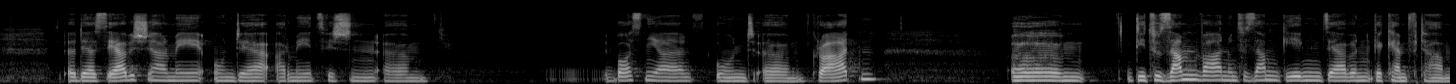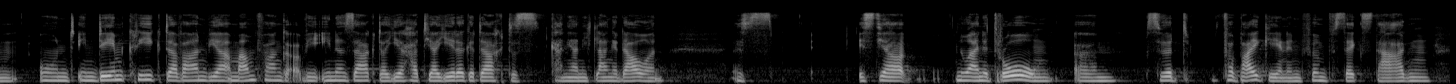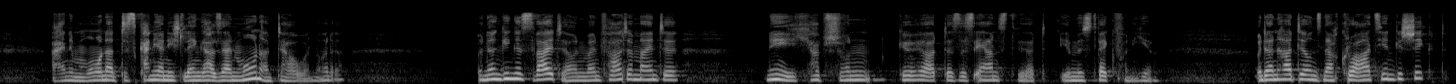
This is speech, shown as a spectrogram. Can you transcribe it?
äh, der serbischen Armee und der Armee zwischen ähm, Bosnien und ähm, Kroaten, ähm, die zusammen waren und zusammen gegen Serben gekämpft haben. Und in dem Krieg, da waren wir am Anfang, wie Ina sagt, da hat ja jeder gedacht, das kann ja nicht lange dauern. Es ist ja nur eine Drohung. Ähm, es wird vorbeigehen in fünf, sechs Tagen, einem Monat. Das kann ja nicht länger als einen Monat dauern, oder? Und dann ging es weiter und mein Vater meinte, nee, ich habe schon gehört, dass es ernst wird. Ihr müsst weg von hier. Und dann hat er uns nach Kroatien geschickt.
